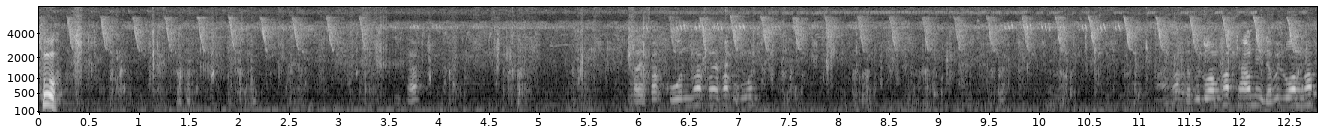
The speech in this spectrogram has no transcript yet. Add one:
โอ้ใส่ฟักคูณครับใส่ฟักคูณครับเดี๋ยวไปรวมครับเช้านี้เดี๋ยวไปรวมครับ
